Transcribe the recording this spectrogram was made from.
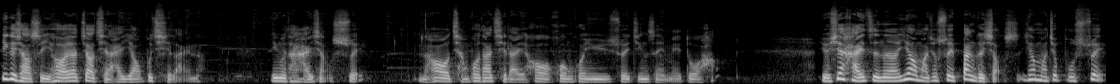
一个小时以后要叫起来还摇不起来呢，因为他还想睡。然后强迫他起来以后昏昏欲睡，精神也没多好。有些孩子呢，要么就睡半个小时，要么就不睡，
